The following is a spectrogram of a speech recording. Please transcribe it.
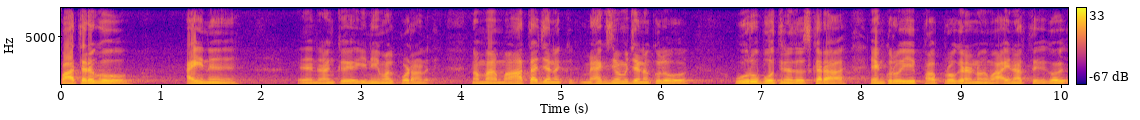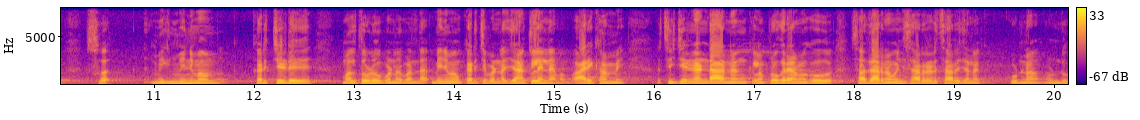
ಪಾತೆರಗೂ ಐನ್ ನಂಗೆ ಇನಿ ಮಲ್ಪೊಡಾಂಡು ನಮ್ಮ ಮಾತ ಜನಕ್ಕೆ ಮ್ಯಾಕ್ಸಿಮಮ್ ಜನಕ್ಕಲು ಊರು ಪೋತಿನದೋಸ್ಕರ ಎಂಕುಲು ಈ ಪ ಪ್ರೋಗ್ರಾಮ್ ಐನಾತ್ ಗೊ- ಸ್ವ ಮಿನಿಮಮ್ ಖರ್ಚಿಡು ಮಲ್ತೋಡು ಬಣ್ಣ ಬಂದ ಮಿನಿಮಮ್ ಖರ್ಚು ಬಂಡ ಜನಕ್ಕಲೇನೆ ಭಾರಿ ಕಮ್ಮಿ. ಸಿಜಿನಂಡ ನಂಕಲ ಪ್ರೋಗ್ರಾಮಿಗೂ ಸಾಧಾರಣ ಒಂದು ಸಾವಿರ, ಎರಡು ಸಾವಿರ ಜನ ಕೂಡ ಉಂಡು.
